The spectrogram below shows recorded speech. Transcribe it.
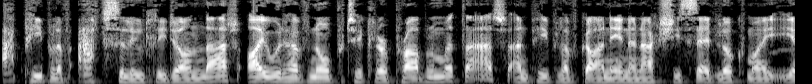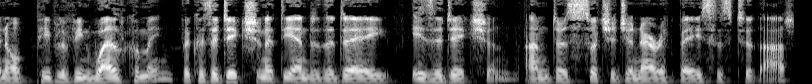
Ah, people have absolutely done that. I would have no particular problem with that. And people have gone in and actually said, look, my, you know, people have been welcoming because addiction at the end of the day is addiction. And there's such a generic basis to that.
